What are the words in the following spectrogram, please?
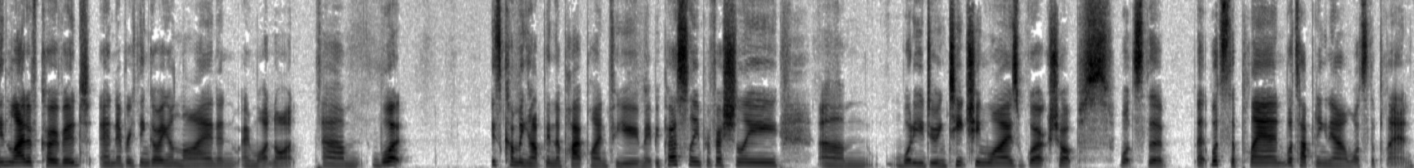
in light of COVID and everything going online and, and whatnot, um, what is coming up in the pipeline for you, maybe personally, professionally? Um, what are you doing teaching wise, workshops? What's the uh, what's the plan? What's happening now? What's the plan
